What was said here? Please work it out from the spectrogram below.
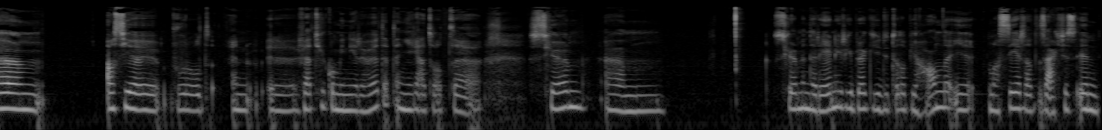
Um, als je bijvoorbeeld een uh, vet gecombineerde huid hebt en je gaat wat schuim, um, schuimende reiniger gebruiken, je doet dat op je handen, je masseert dat zachtjes in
